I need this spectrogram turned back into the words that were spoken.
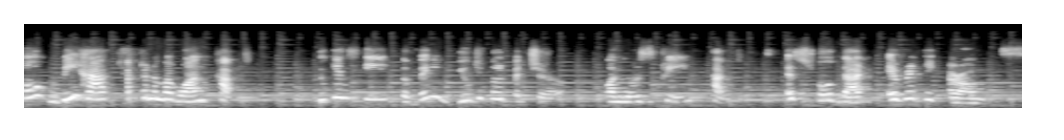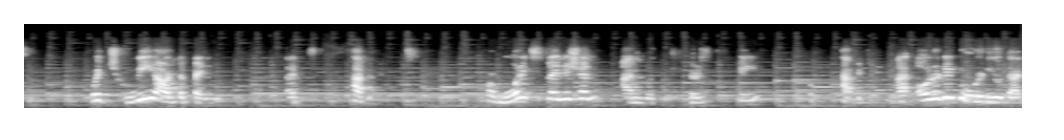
So we have chapter number one, habitat you can see the very beautiful picture on your screen habitat. It shows that everything around us, which we are dependent on, habitat. For more explanation, I'm going to share screen habitat. I already told you that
